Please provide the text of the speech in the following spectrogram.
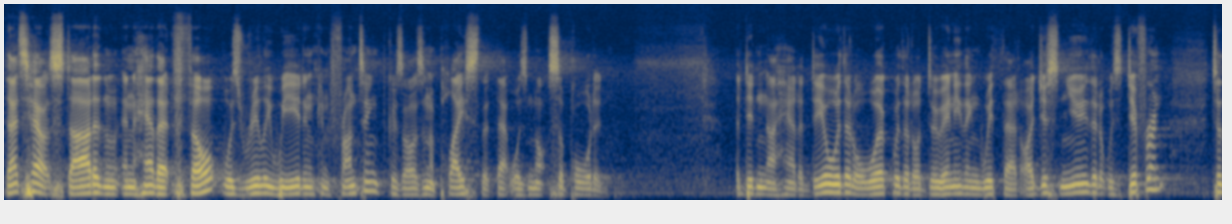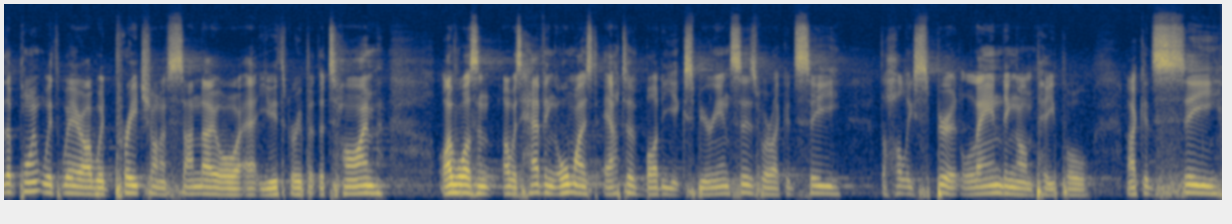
That's how it started, and how that felt was really weird and confronting because I was in a place that that was not supported. I didn't know how to deal with it or work with it or do anything with that. I just knew that it was different to the point with where I would preach on a Sunday or at youth group at the time. I wasn't, I was having almost out of body experiences where I could see the Holy Spirit landing on people. I could see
